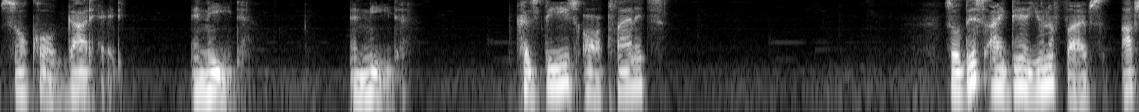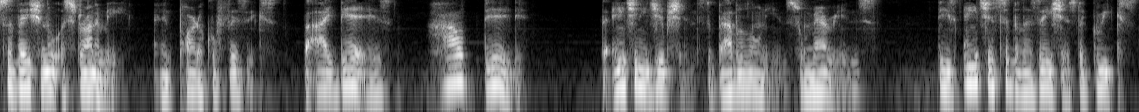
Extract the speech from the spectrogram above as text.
so called Godhead, Ennead, Ennead, because these are planets. So, this idea unifies observational astronomy and particle physics. The idea is how did the ancient Egyptians, the Babylonians, Sumerians, these ancient civilizations, the Greeks,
